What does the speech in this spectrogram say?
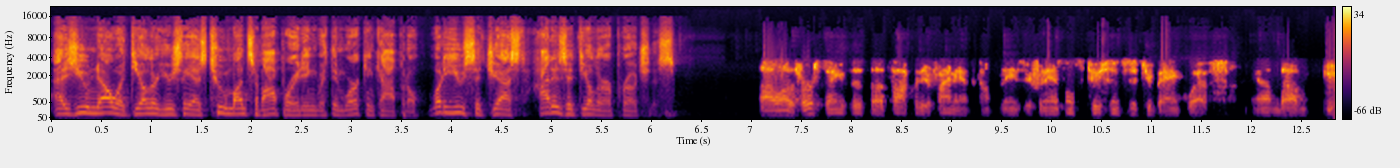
As you know, a dealer usually has two months of operating within working capital. What do you suggest? How does a dealer approach this? Uh, one of the first things is uh, talk with your finance companies, your financial institutions that you bank with, and um,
